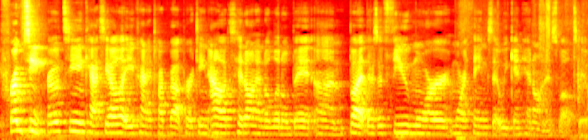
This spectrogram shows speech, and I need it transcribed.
protein. Protein, Cassie, I'll let you kind of talk about protein. Alex hit on it a little bit, um, but there's a few more more things that we can hit on as well too.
